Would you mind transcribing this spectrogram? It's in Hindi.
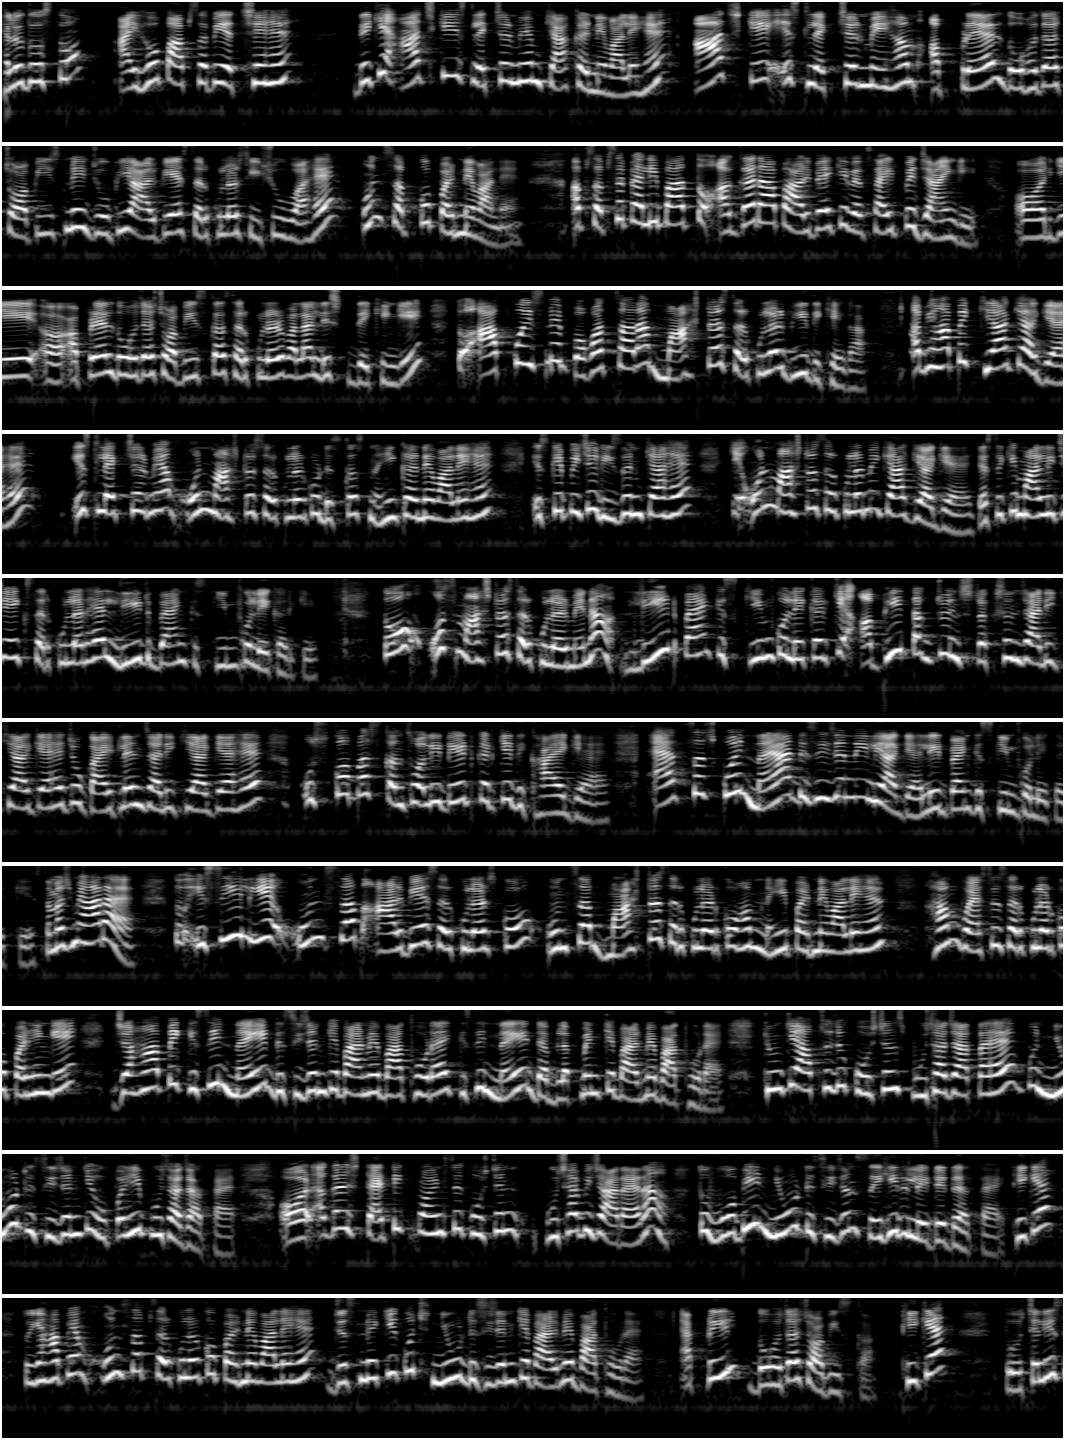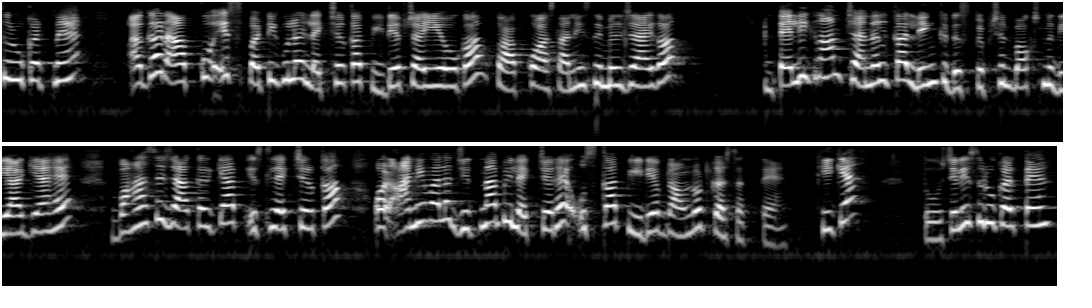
हेलो दोस्तों आई होप आप सभी अच्छे हैं। देखिए, आज के इस लेक्चर में हम क्या करने वाले हैं? आज के इस लेक्चर में हम अप्रैल 2024 में जो भी आरबीआई सर्कुलर्स इशू हुआ है, उन सबको पढ़ने वाले हैं। अब सबसे पहली बात तो अगर आप आरबीआई के वेबसाइट पे जाएँगे और ये अप्रैल 2024 का सर्कुलर वाला लिस्ट देखेंगे तो आपको इसमें बहुत सारा मास्टर सर्कुलर भी दिखेगा। अब यहाँ पर क्या क्या गया है? इस लेक्चर में हम उन मास्टर सर्कुलर को डिस्कस नहीं करने वाले हैं। इसके पीछे रीज़न क्या है कि उन मास्टर सर्कुलर में क्या किया गया है? जैसे कि मान लीजिए एक सर्कुलर है लीड बैंक स्कीम को लेकर के। तो उस मास्टर सर्कुलर में ना लीड बैंक स्कीम को लेकर के अभी तक जो इंस्ट्रक्शन जारी किया गया है, जो गाइडलाइंस जारी किया गया है, उसको बस कंसोलिडेट करके दिखाया गया है। एज सच कोई नया डिसीज़न नहीं लिया गया लीड बैंक स्कीम को लेकर के। समझ में आ रहा है? तो इसीलिए उन सब आरबीआई सर्कुलर्स को, उन सब मास्टर सर्कुलर को हम नहीं पढ़ने वाले हैं। हम वैसे सर्कुलर को पढ़ेंगे, जहाँ पे किसी नए डिसीज़न के बारे में बात हो रहा है, किसी नए डेवलपमेंट के बारे में बात हो रहा है। क्योंकि आपसे जो क्वेश्चन पूछा जाता है, वो न्यू डिसीज़न के ऊपर ही पूछा जाता है। और अगर स्टैटिक पॉइंट से क्वेश्चन पूछा भी जा रहा है ना तो वो भी न्यू डिसीज़न से ही रिलेटेड रहता है, ठीक है? तो यहाँ पे हम उन सब सर्कुलर को पढ़ने वाले हैं, जिसमें कि कुछ न्यू डिसीज़न के बारे में बात हो रहा है। अप्रैल 2024 का, ठीक है? तो चलिए शुरू करते हैं। अगर आपको इस पर्टिकुलर लेक्चर का पीडीएफ चाहिए होगा तो आपको आसानी से मिल जाएगा। टेलीग्राम चैनल का लिंक डिस्क्रिप्शन बॉक्स में दिया गया है। वहाँ से जाकर के आप इस लेक्चर का और आने वाला जितना भी लेक्चर है, उसका पीडीएफ डाउनलोड कर सकते हैं। ठीक है? तो चलिए शुरू करते हैं।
